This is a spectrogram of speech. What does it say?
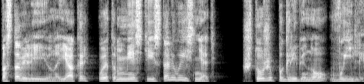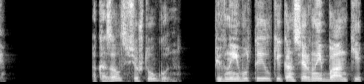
поставили ее на якорь в этом месте и стали выяснять, что же погребено в иле. Оказалось все, что угодно. Пивные бутылки, консервные банки,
